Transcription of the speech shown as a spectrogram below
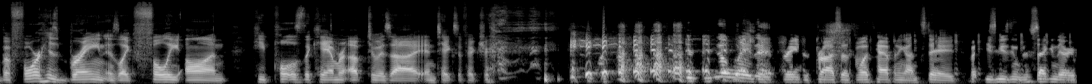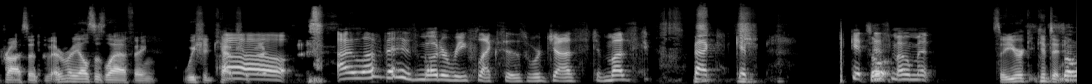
before his brain is like fully on. He pulls the camera up to his eye and takes a picture. No way that his brain has processed what's happening on stage, but he's using the secondary process of everybody else is laughing. We should capture that. oh, I love that his motor reflexes were just must back get get So- this moment. So you're continue. so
